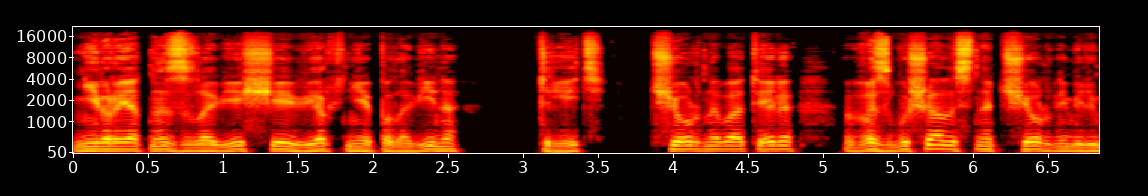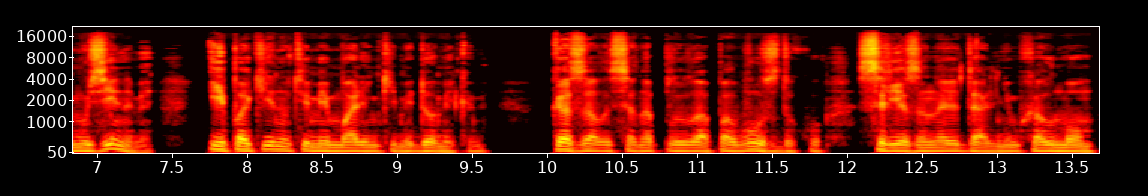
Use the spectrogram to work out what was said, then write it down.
невероятно зловещая верхняя половина, треть черного отеля, возвышалась над черными лимузинами и покинутыми маленькими домиками. Казалось, она плыла по воздуху, срезанная дальним холмом.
